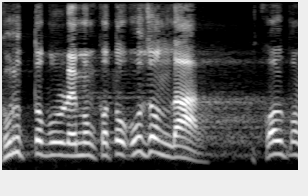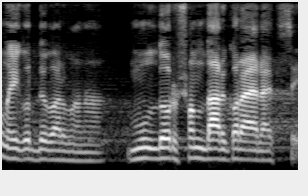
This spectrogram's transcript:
গুরুত্বপূর্ণ এবং কত ওজনদার, কল্পনাই করতে পারবা না। মূল দর্শন দাঁড় করায় রাখছে।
